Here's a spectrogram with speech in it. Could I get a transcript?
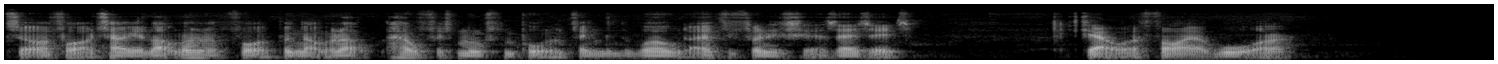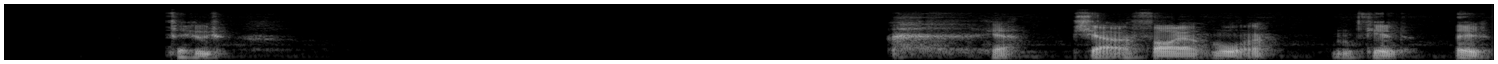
So I thought I'd tell you that one. I thought I'd bring that one up. Health is the most important thing in the world. Everybody says it's shelter, fire, water, food. Shelter, fire, water, and food. Food.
